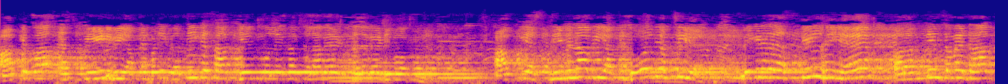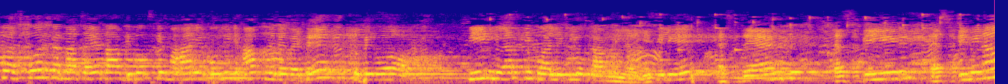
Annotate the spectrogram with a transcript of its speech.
आपके पास स्पीड भी अपने बड़ी गति के साथ गेम को लेकर चला गए चले गए डिवॉक्स में। आपकी स्टीमिना भी आपकी दौड़ भी अच्छी है। लेकिन अगर स्किल नहीं है और अंतिम समय जहाँ आपको स्कोर करना चाहिए था आप डिबॉक्स के महार या गोली के हाथ में दे बैठे तो फिर वो तीन है की क्वालिटी वो काम नहीं आएगी। इसीलिए strength speed stamina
